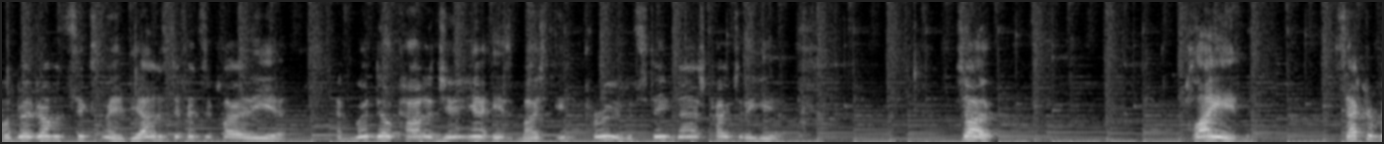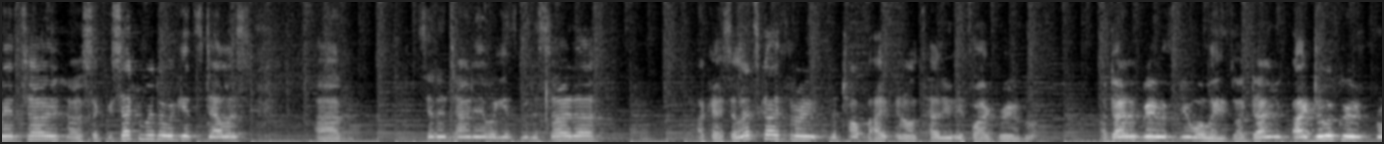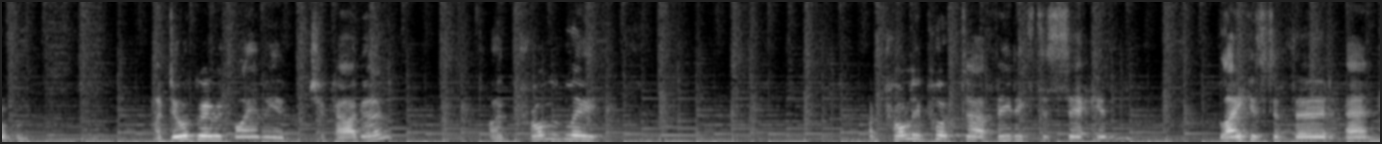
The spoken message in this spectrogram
Andre Drummond, sixth man. Giannis, Defensive Player of the Year. And Wendell Carter Jr. is most improved with Steve Nash, Coach of the Year. So, play in. Sacramento, uh, Sacramento against Dallas. Um, San Antonio against Minnesota. Okay, so let's go through the top eight and I'll tell you if I agree or not. I don't agree with New Orleans. I don't. I do agree with Brooklyn. I do agree with Miami and Chicago. I'd probably. I'd probably put uh, Phoenix to second, Lakers to third, and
